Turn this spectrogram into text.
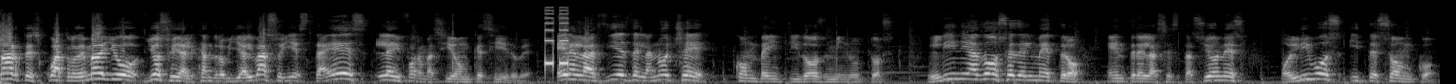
Martes 4 de mayo, yo soy Alejandro Villalbazo y esta es la información que sirve. Eran las 10 de la noche con 22 minutos. Línea 12 del metro entre las estaciones Olivos y Tezonco.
